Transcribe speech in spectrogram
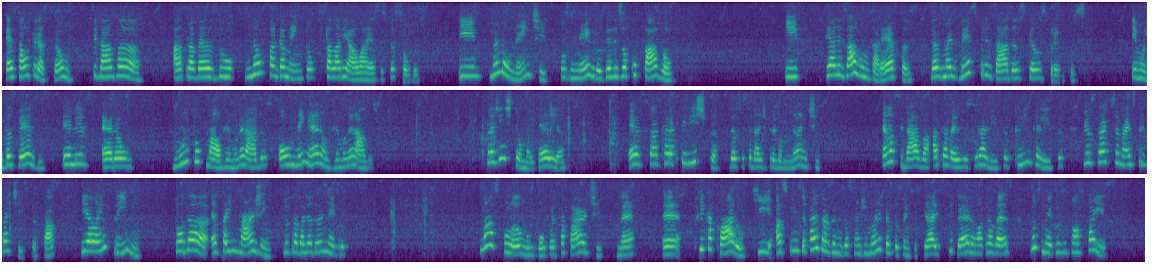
Essa alteração se dava através do não pagamento salarial a essas pessoas. E normalmente os negros eles ocupavam e realizavam tarefas das mais desprezadas pelos brancos. E muitas vezes eles eram muito mal remunerados ou nem eram remunerados. Para a gente ter uma ideia, essa característica da sociedade predominante, ela se dava através dos ruralistas, clientelistas e os tradicionais privatistas, tá? E ela imprime toda essa imagem do trabalhador negro. Mas pulando um pouco essa parte, né, é, fica claro que as principais organizações de manifestações sociais se deram através dos negros do nosso país,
